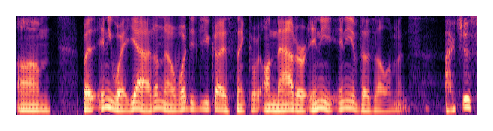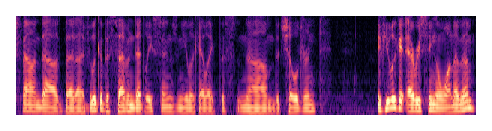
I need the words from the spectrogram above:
Um, but anyway, yeah, I don't know. What did you guys think on that or any any of those elements? I just found out that uh, if you look at the seven deadly sins and you look at like this, um, the children, if you look at every single one of them,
